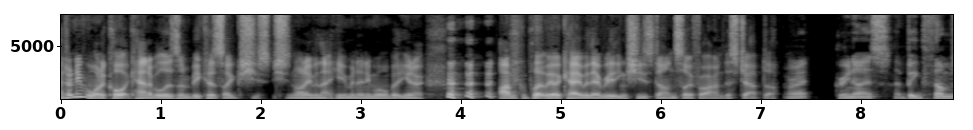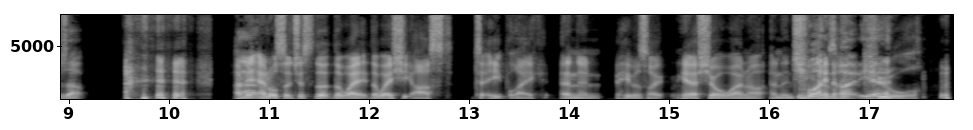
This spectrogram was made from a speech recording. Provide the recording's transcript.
I don't even want to call it cannibalism because like she's she's not even that human anymore. But you know, I'm completely okay with everything she's done so far in this chapter. All right, green eyes, a big thumbs up. I mean, and Um, also just the the way the way she asked to eat Blake, and then he was like, "Yeah, sure, why not?" And then she Why was not? like, Yeah. "Cool."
